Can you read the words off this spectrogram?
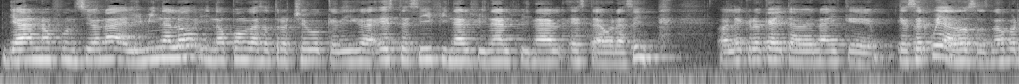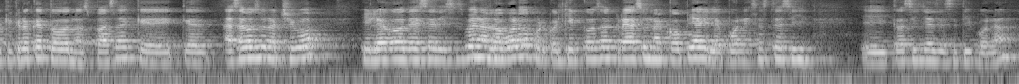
ya no funciona, elimínalo y no pongas otro archivo que diga este sí, final, final, final, este ahora sí. ¿Vale? Creo que ahí también hay que, ser cuidadosos, ¿no? Porque creo que a todos nos pasa que, que hacemos un archivo y luego de ese dices, bueno, lo guardo por cualquier cosa, creas una copia y le pones este sí y cosillas de ese tipo, ¿no?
